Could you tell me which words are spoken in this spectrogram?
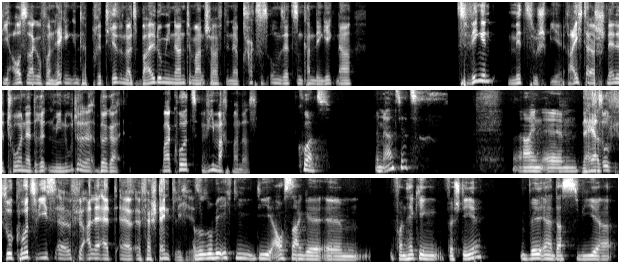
die Aussage von Hacking interpretiert und als balldominante Mannschaft in der Praxis umsetzen kann, den Gegner zwingen mitzuspielen. Reicht da das schnelle Tor in der dritten Minute? Bürger, mal kurz, wie macht man das? Kurz. Im Ernst jetzt? Nein, ähm. Naja, so, so kurz, wie es äh, für alle äh, äh, verständlich ist. Also, so wie ich die, die Aussage ähm, von Hacking verstehe, will er, dass wir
